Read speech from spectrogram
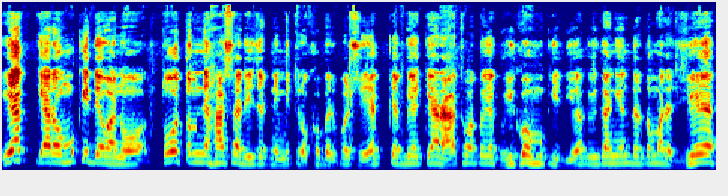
એક ક્યારો મૂકી દેવાનો, તો તમને હાસા રિઝલ્ટની મિત્રો ખબર પડશે. એક કે બે ક્યારા અથવા તો એક વીઘો મૂકી દો એક વીઘાની અંદર તમારે જે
